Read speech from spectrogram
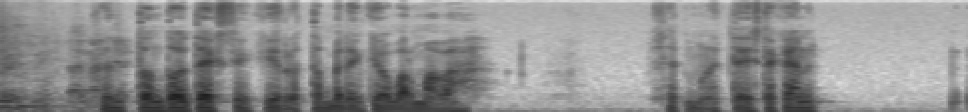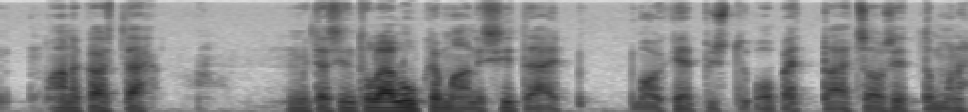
rytmittää. Se nyt on toi tekstin kirjoittaminenkin on varmaan vähän semmoinen, että ei sitäkään nyt ainakaan sitä, mitä siinä tulee lukemaan, niin sitä ei oikein pysty opettaa. Että se on sitten tommonen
